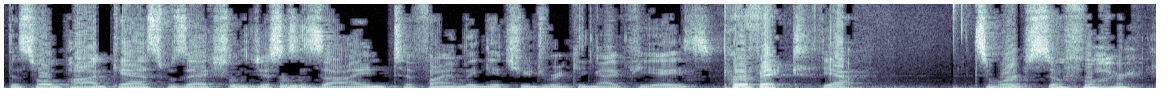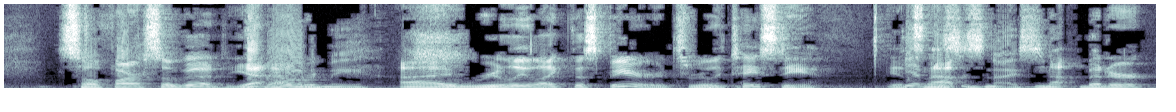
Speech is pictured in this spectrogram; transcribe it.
This whole podcast was actually just designed to finally get you drinking IPAs. Perfect. Yeah, it's worked so far. So far, so good. Yeah, Proud I, of me. I really like this beer. It's really tasty. It's Yeah, not nice. not bitter.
